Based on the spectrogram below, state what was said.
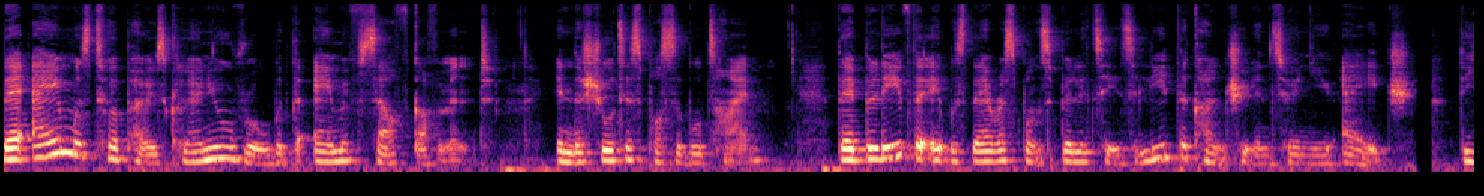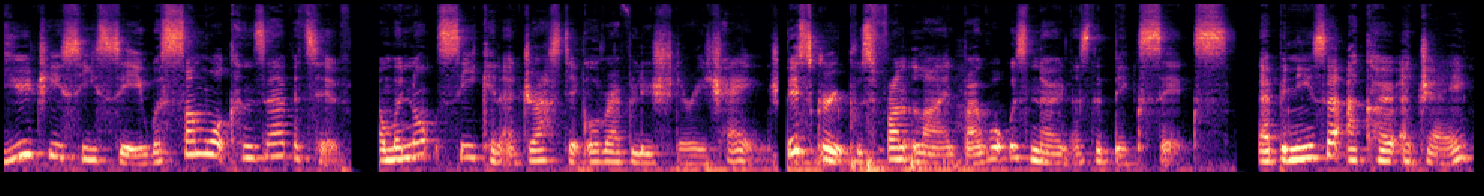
Their aim was to oppose colonial rule with the aim of self government in the shortest possible time. They believed that it was their responsibility to lead the country into a new age. The UGCC was somewhat conservative and were not seeking a drastic or revolutionary change. This group was frontlined by what was known as the Big Six Ebenezer Ako Adjei,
